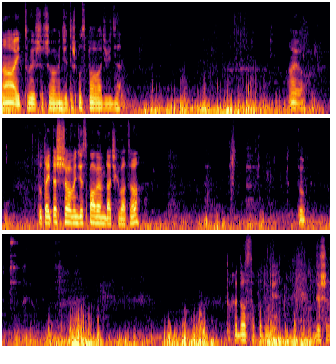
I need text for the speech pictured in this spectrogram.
A i tu jeszcze trzeba będzie też pospawać, widzę. A jo. Tutaj też trzeba będzie spawem dać chyba, co? Tu. Trochę dostał po dupie. Dyszel.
